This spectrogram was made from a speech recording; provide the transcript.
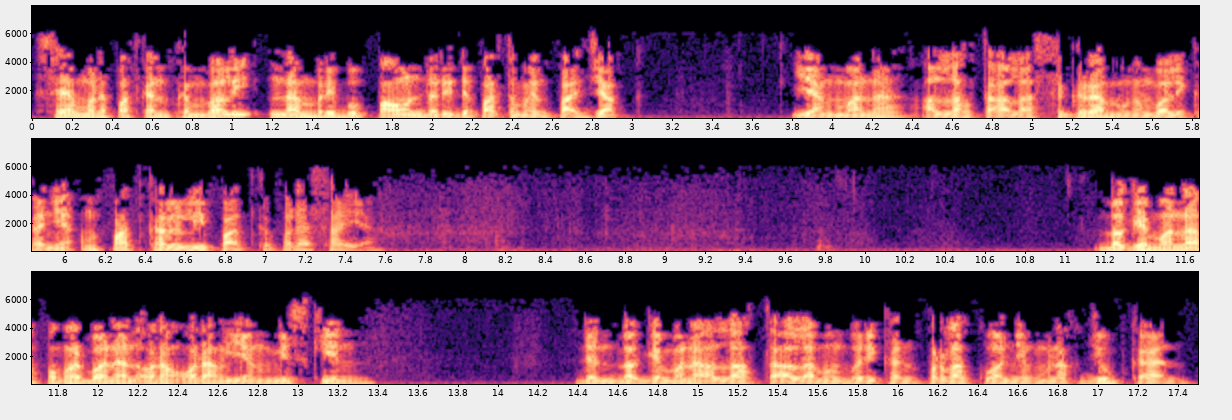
saya mendapatkan kembali 6.000 pound dari Departemen Pajak yang mana Allah Ta'ala segera mengembalikannya empat kali lipat kepada saya. Bagaimana pengorbanan orang-orang yang miskin dan bagaimana Allah Ta'ala memberikan perlakuan yang menakjubkan.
